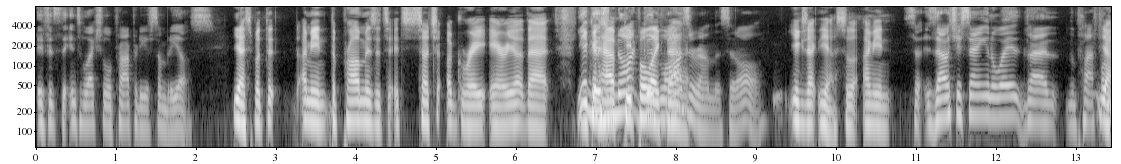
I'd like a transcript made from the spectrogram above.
if it's the intellectual property of somebody else. Yes, but the I mean the problem is it's it's such a gray area that Yeah, you can there's have not people good like laws that. around this at all. Exactly. Yeah. So I mean, So is that what you're saying in a way that the platform Yeah.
